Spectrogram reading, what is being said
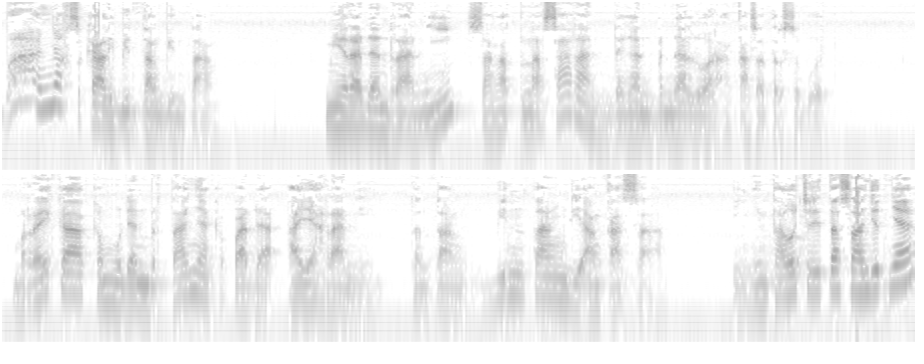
banyak sekali bintang-bintang. Mira dan Rani sangat penasaran dengan benda luar angkasa tersebut. Mereka kemudian bertanya kepada ayah Rani tentang bintang di angkasa. Ingin tahu cerita selanjutnya?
